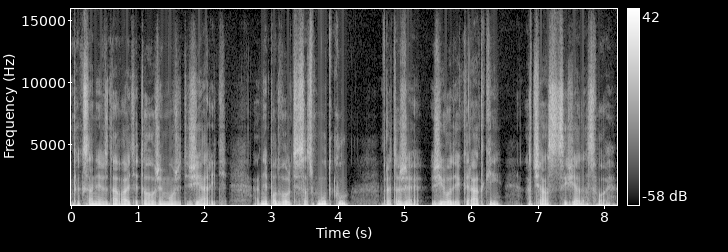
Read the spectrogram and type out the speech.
tak sa nevzdávajte toho, že môžete žiariť a nepodvolte sa smutku, pretože život je krátky a čas si žiada svoje.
